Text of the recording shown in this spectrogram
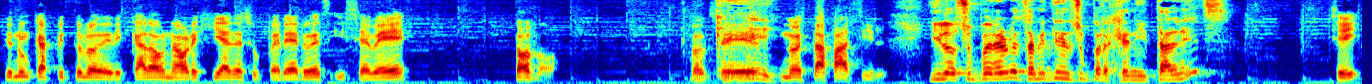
tiene un capítulo dedicado a una orgía de superhéroes y se ve todo. Entonces, Ok. no está fácil. ¿Y los superhéroes también tienen supergenitales? Sí,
